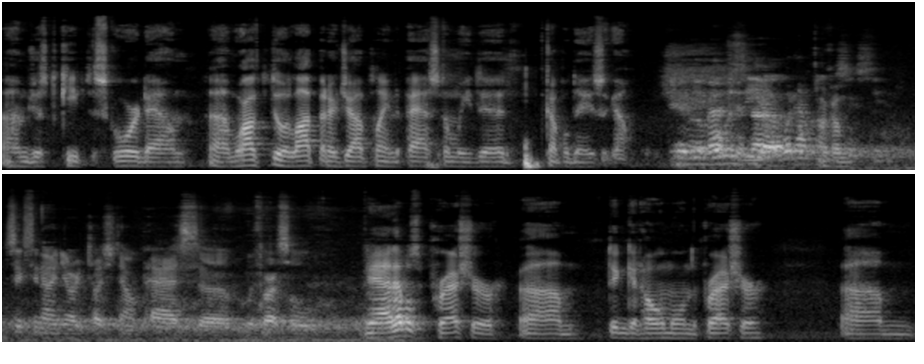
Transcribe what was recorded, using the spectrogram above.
um, just to keep the score down. Um, we'll have to do a lot better job playing the pass than we did a couple days ago. what was the uh, what happened okay. 69 yard touchdown pass uh, with Russell? Yeah, that was pressure. Um, didn't get home on the pressure. Um,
